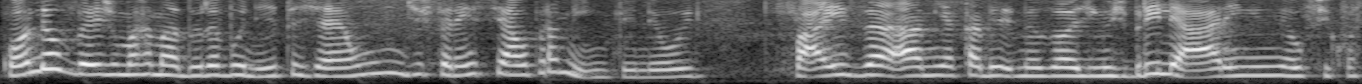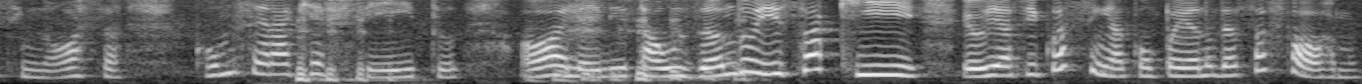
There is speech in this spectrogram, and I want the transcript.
quando eu vejo uma armadura bonita já é um diferencial para mim, entendeu? faz a, minha cabeça, meus olhinhos brilharem. Eu fico assim, nossa, como será que é feito? Olha, ele tá usando isso aqui. Eu já fico assim, acompanhando dessa forma.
